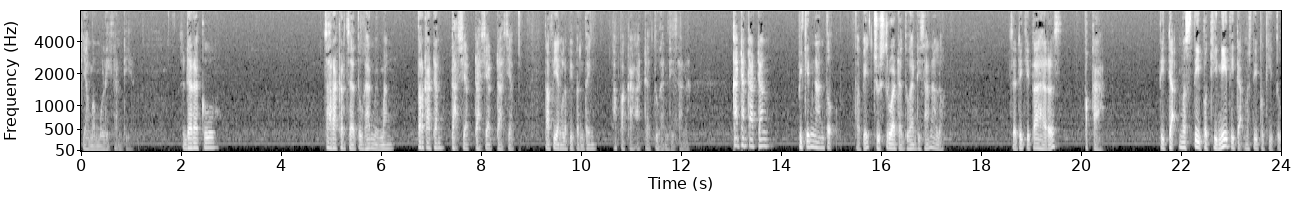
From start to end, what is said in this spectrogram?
yang memulihkan dia. Saudaraku, cara kerja Tuhan memang terkadang dahsyat, dahsyat, dahsyat. Tapi yang lebih penting, apakah ada Tuhan di sana? Kadang-kadang bikin ngantuk, tapi justru ada Tuhan di sana loh. Jadi kita harus peka. Tidak mesti begini, tidak mesti begitu.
